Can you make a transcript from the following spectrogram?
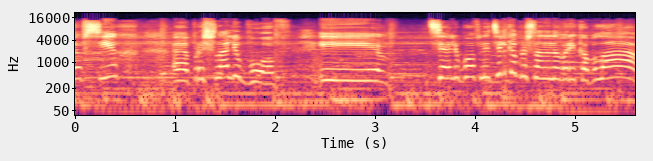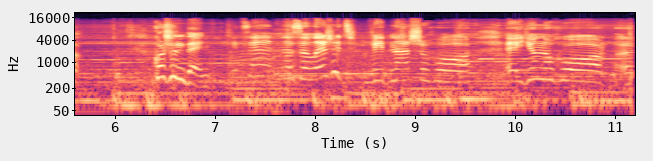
до всіх е, прийшла любов. І ця любов не тільки прийшла на новий рік, а була кожен день. І це не залежить від нашого е, юного е,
